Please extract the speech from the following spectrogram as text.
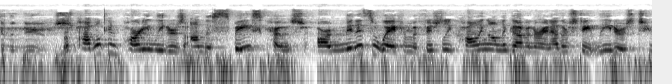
in the news. Republican Party leaders on the Space Coast are minutes away from officially calling on the governor and other state leaders to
